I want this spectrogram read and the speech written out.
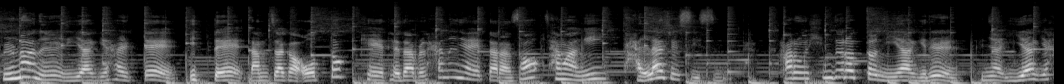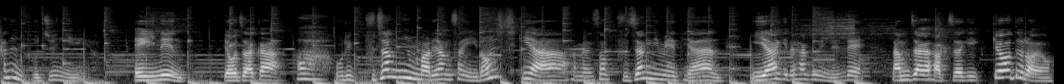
불만을 이야기할 때 이때 남자가 어떻게 대답을 하느냐에 따라서 상황이 달라질 수 있습니다. 하루 힘들었던 이야기를 그냥 이야기하는 도중이에요. A는 여자가 아 우리 부장님 말이 항상 이런 식이야 하면서 부장님에 대한 이야기를 하고 있는데 남자가 갑자기 껴들어요.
